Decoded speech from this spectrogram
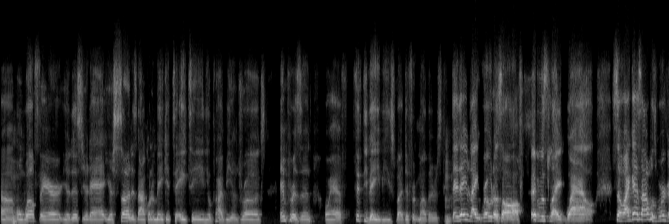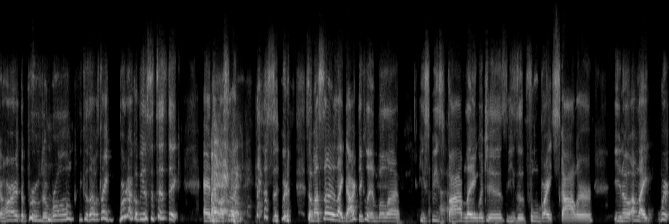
um, mm. on welfare, you're this, you're that. Your son is not to make it to 18. He'll probably be on drugs, in prison, or have 50 babies by different mothers. Mm. They, they like wrote us off. It was like, wow. So I guess I was working hard to prove them wrong because I was like, we're not going to be a statistic. And then my son, so my son is like Dr. Clinton Bullock. He speaks five languages. He's a Fulbright scholar. You know, I'm like, we're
